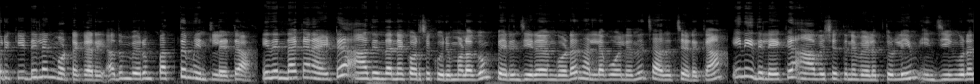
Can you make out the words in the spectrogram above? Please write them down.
ഒരു കിടിലൻ മുട്ടക്കറി. അതും വെറും പത്ത് മിനിറ്റിൽ ഇതുണ്ടാക്കാനായിട്ട് ആദ്യം തന്നെ കുറച്ച് കുരുമുളകും പെരുംജീരകം കൂടെ നല്ലപോലെ ഒന്ന് ചതച്ചെടുക്കാം. ഇനി ഇതിലേക്ക് ആവശ്യത്തിന് വെളുത്തുള്ളിയും ഇഞ്ചിയും കൂടെ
